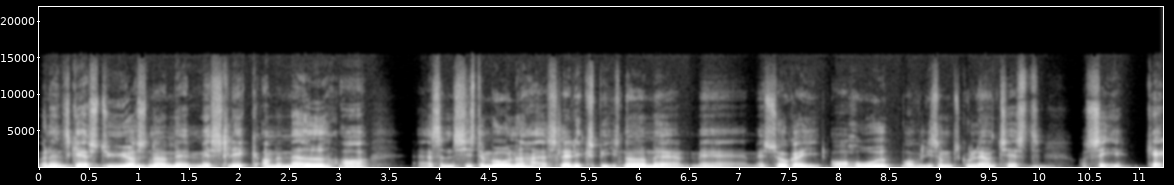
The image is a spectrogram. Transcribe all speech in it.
hvordan skal jeg styre sådan noget med, med slik og med mad, og altså den sidste måned har jeg slet ikke spist noget med, med, med sukker i overhovedet, hvor vi ligesom skulle lave en test og se, kan,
